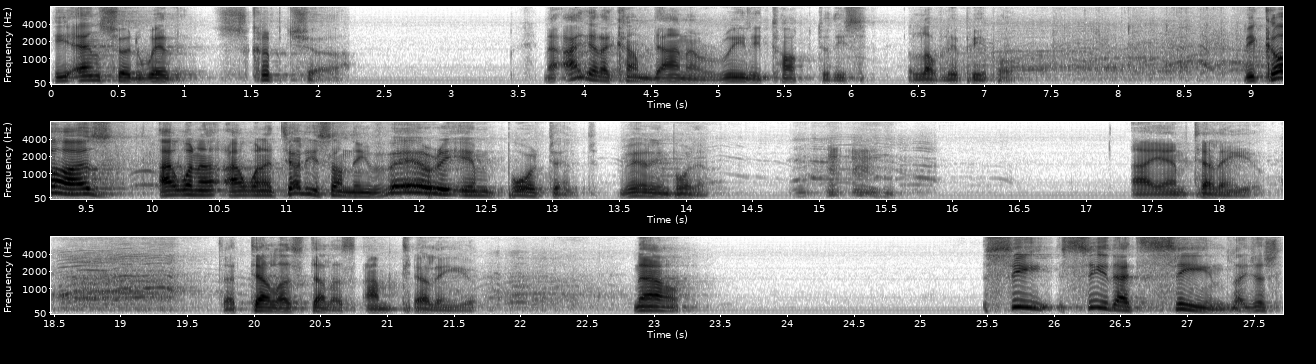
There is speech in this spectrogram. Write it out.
he answered with Scripture. Now, I got to come down and really talk to these lovely people. Because I want to I wanna tell you something very important. Very important. I am telling you. So tell us, tell us, I'm telling you. Now, see, see that scene. Like just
